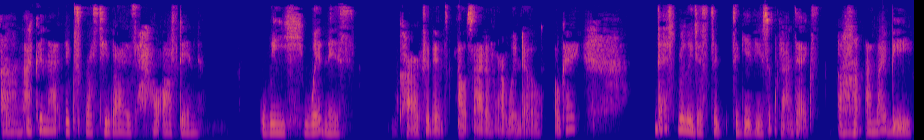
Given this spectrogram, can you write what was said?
Um, I could not express to you guys how often we witness car accidents outside of our window, okay? That's really just to, to give you some context. Uh, I might be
